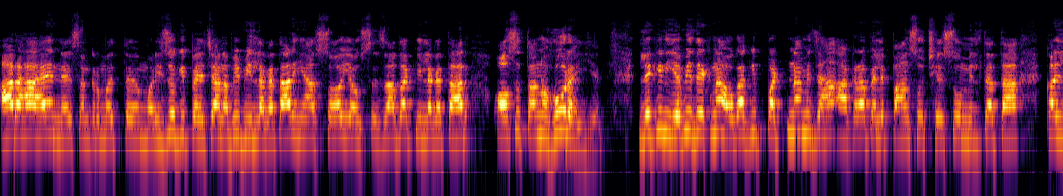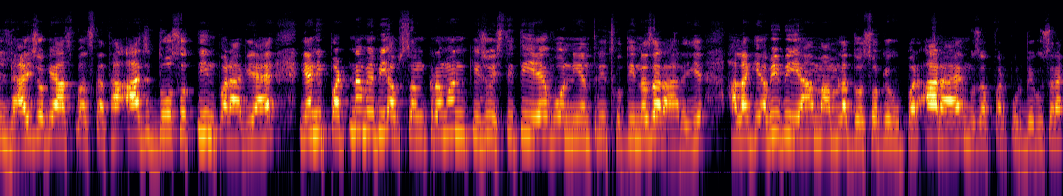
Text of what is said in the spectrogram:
आ रहा है। नए संक्रमित मरीजों की पहचान अभी भी लगातार, यहाँ सौ या उससे ज़्यादा की लगातार औसतन हो रही है। लेकिन यह भी देखना होगा कि पटना में जहाँ आंकड़ा पहले 500-600 मिलता था, कल 250 के आसपास का था, आज 203 पर आ गया है। यानी पटना में भी अब संक्रमण की जो स्थिति है, वो नियंत्रित होती नज़र आ रही है। हालाँकि अभी भी यहाँ मामला दो सौ के ऊपर आ रहा है, मुजफ्फरपुर, बेगूसराय,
